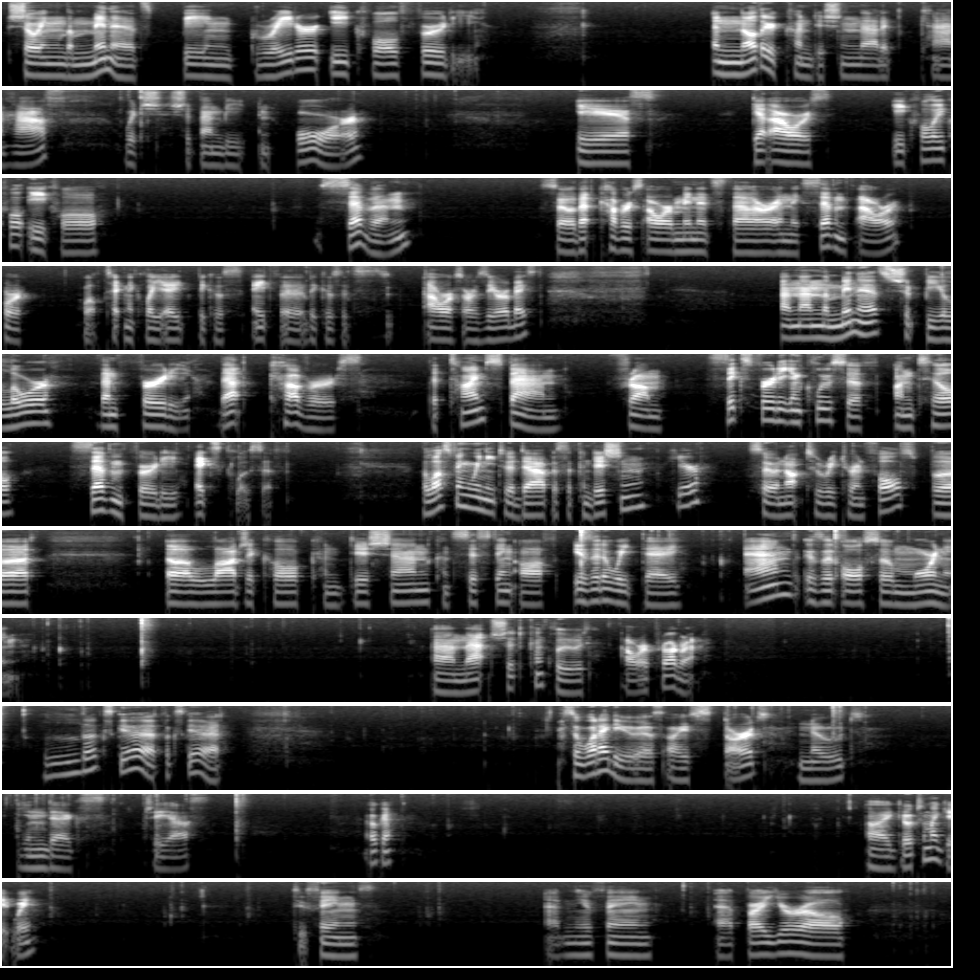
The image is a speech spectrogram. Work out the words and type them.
showing the minutes being greater equal 30 another condition that it can have, which should then be an OR, is get hours equal equal equal 7. So that covers our minutes that are in the 7th hour, or well, technically 8 because 8 uh, because its hours are zero based and then the minutes should be lower than 30. That covers the time span from 6.30 inclusive until 7.30 exclusive. The last thing we need to adapt is the condition here. So not to return false, but a logical condition consisting of is it a weekday and is it also morning? And that should conclude our program. Looks good, looks good. So what I do is I start node index.js. Okay. I go to my gateway, two things, add new thing, add by URL,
